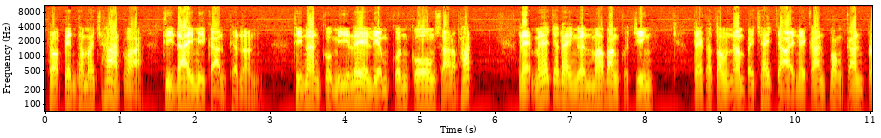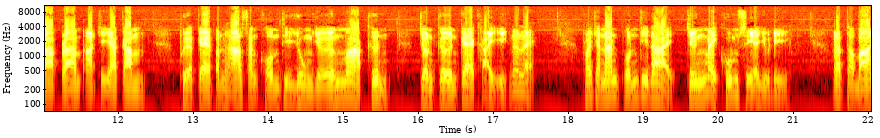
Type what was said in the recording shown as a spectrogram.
เพราะเป็นธรรมชาติว่าที่ใดมีการพนัน ที่นั่นก็มีเล่เหลี่ยมกลโกงสารพัดและแม้จะได้เงินมาบ้างก็จริง แต่ก็ต้องนำไปใช้จ่ายในการป้องกันปราบปรามอาชญากรรม พื่อแก้ปัญหาสังคมที่ยุ่งเหยิงมากขึ้น จนเกินแก้ไขอีกนั่นแหละ เพราะฉะนั้นผลที่ได้จึงไม่คุ้มเสียอยู่ดี รัฐบาล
